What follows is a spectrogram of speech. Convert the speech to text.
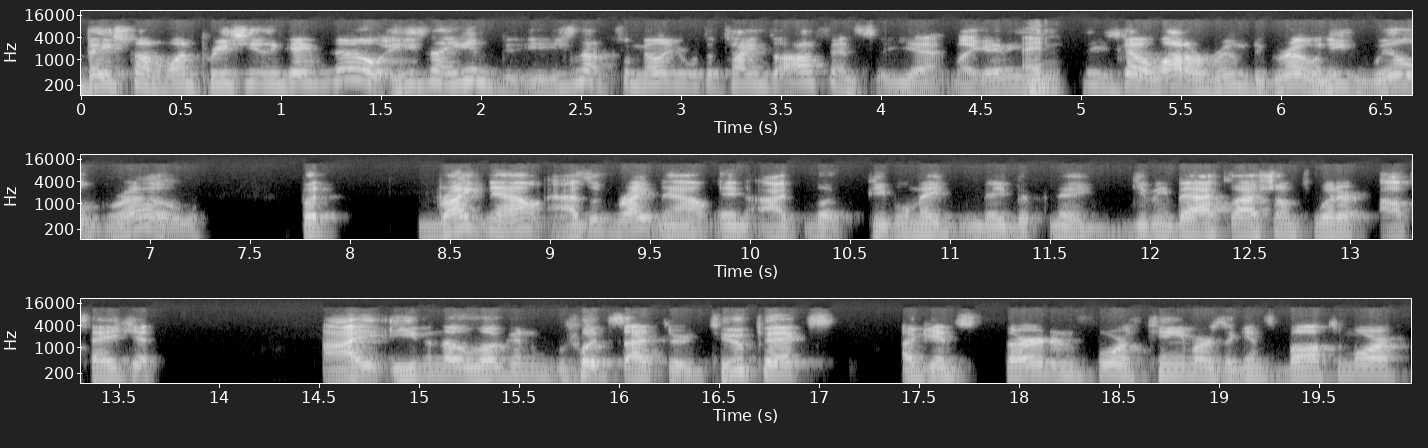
based on one preseason game? No, he's not. He, he's not familiar with the Titans' offense yet. Like I mean, and, he's got a lot of room to grow, and he will grow. But right now, as of right now, and I look, people may may may give me backlash on Twitter. I'll take it. I even though Logan Woodside threw two picks against third and fourth teamers against Baltimore,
